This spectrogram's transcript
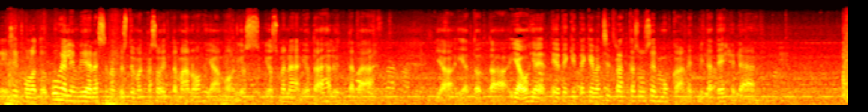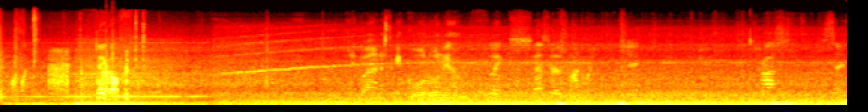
niin sitten mulla on tuo puhelin vieressä, mä pystyn vaikka soittamaan ohjaamoon, jos, jos mä näen jotain hälyttävää. Ja, ja, tota, ja ohjaajat tietenkin tekevät sitten ratkaisun sen mukaan, että mitä tehdään. Take off. Niin kuin äänestäkin kuuluu, niin ihan Flex, SOS runway. Check. Trust, set.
